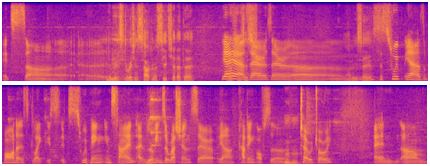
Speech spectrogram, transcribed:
it's uh, You mean the situation in Southern Ossetia that the yeah, yeah, they're they're. Uh, How do you say it? The sweep, yeah, the border is like it's it's sweeping inside. I Yeah. mean, the Russians they're yeah cutting off the Mhm. territory, and um,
